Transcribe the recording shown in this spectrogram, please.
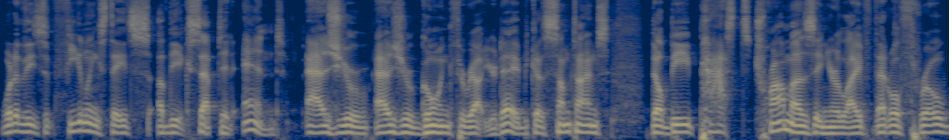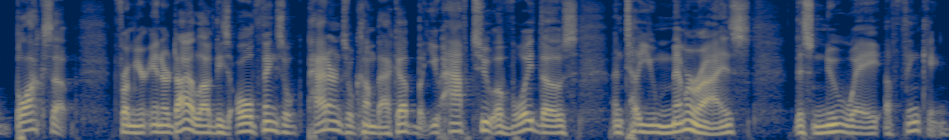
What are these feeling states of the accepted end as you're as you're going throughout your day? Because sometimes there'll be past traumas in your life that will throw blocks up from your inner dialogue. These old things will patterns will come back up, but you have to avoid those until you memorize this new way of thinking.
